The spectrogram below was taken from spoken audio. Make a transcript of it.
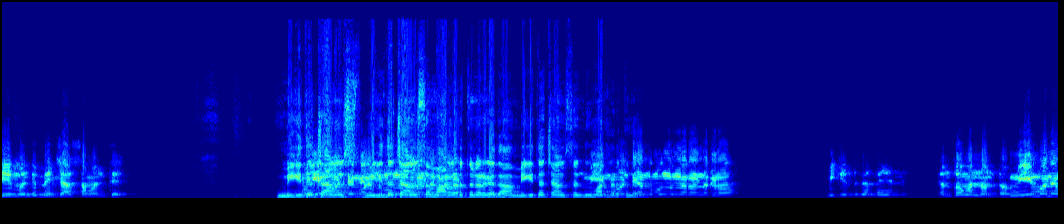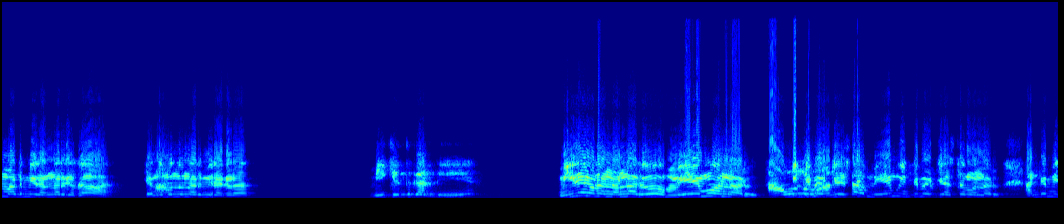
చేయమంటే మేము చేస్తాం అంతే. మిగతా ఛానల్స్ మిగతా ఛానల్స్తో ఉన్నారా? మాట్లాడుతున్నారు కదా మిగతా ఛానల్స్ ఎందుకు మాట్లాడుతున్నారు? ఎంతమంది ఉన్నారండి అక్కడ? మీకు ఎందుకండి అవన్నీ? ఎంతో మంది ఉంటాం. మేము అనే మాట మీరు అన్నారు కదా ఎంతమంది ఉన్నారు మీరు అక్కడ? మీకెందుకండి? మీరే కదండి అన్నారు మేము అన్నారు. ఇంటిమేట్ చేస్తే మేము ఇంటిమేట్ చేస్తామన్నారు. అంటే మీ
